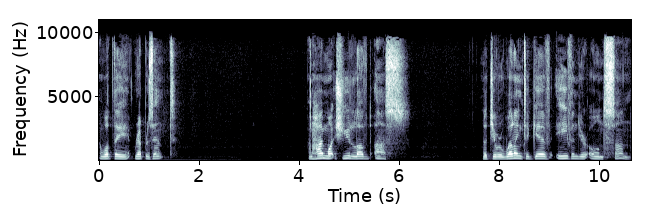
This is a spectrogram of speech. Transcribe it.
and what they represent, and how much you loved us, that you were willing to give even your own Son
